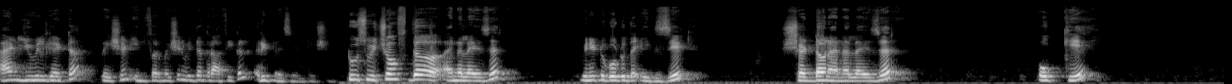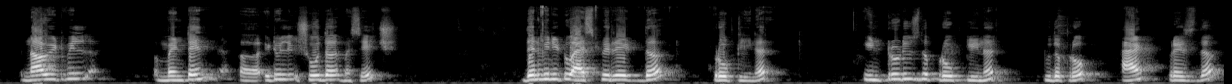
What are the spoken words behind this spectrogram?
and you will get a patient information with the graphical representation. To switch off the analyzer, we need to go to the exit, shut down analyzer, OK, now it will maintain, uh, it will show the message. Then we need to aspirate the probe cleaner, introduce the probe cleaner to the probe and press the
